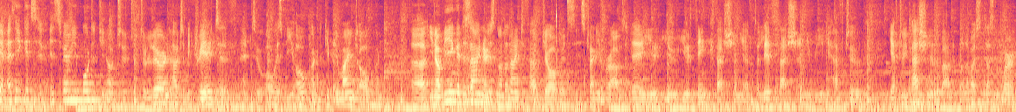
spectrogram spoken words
Yeah, I think it's, it's very important, you know, to, to, to learn how to be creative and to always be open, keep your mind open. Uh, you know, being a designer is not a nine to five job. It's, it's 24 hours a day. You, you, you think fashion, you have to live fashion. You really have to, you have to be passionate about it. Otherwise, it doesn't work.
